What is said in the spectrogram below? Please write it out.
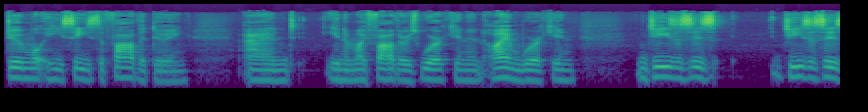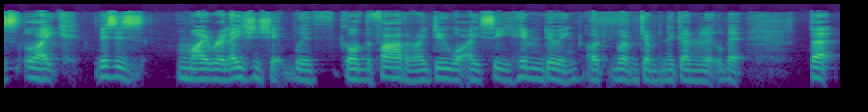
doing what he sees the father doing. And, you know, my father is working and I am working. Jesus is, Jesus is like, this is my relationship with God the Father. I do what I see him doing. I'm jumping the gun a little bit. But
